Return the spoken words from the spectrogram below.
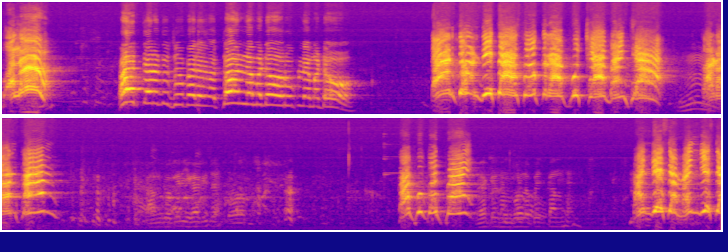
બોલો! અત્યારે તું શું રહ્યો ત્રણ લે મડાવો રૂપ લે મડાવો તાણ દીતા છોકરા પૂછ્યા બાંધ્યા કરોન કામ કામ તો કરી કાકી છે કાપુ પતભાઈ વેકેશન બોલો પછી કામ છે. મંદી સે મંદી સે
